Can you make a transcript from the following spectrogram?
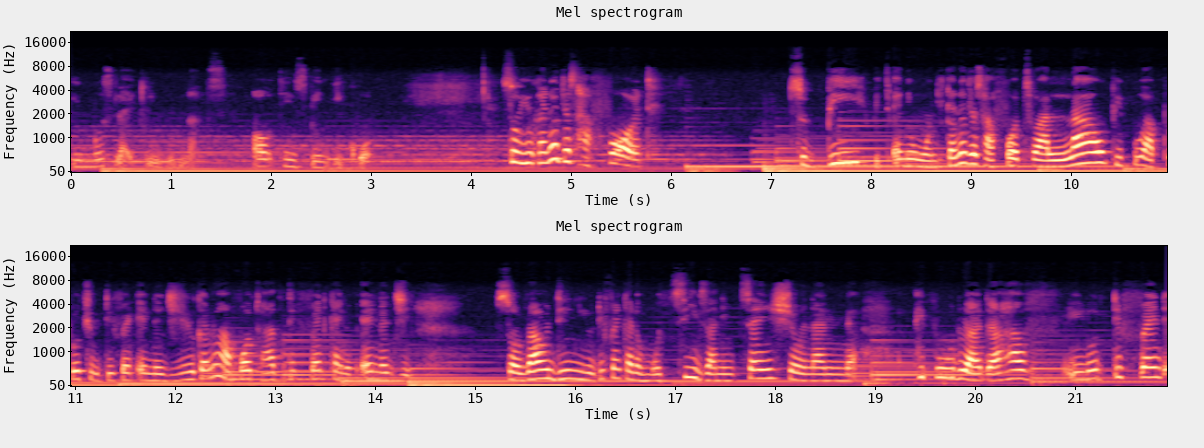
he most likely would not. All things being equal. So you cannot just afford to be with anyone. You cannot just afford to allow people approach you with different energy. You cannot afford to have different kind of energy surrounding you, different kind of motives and intention, and uh, people that have you know different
